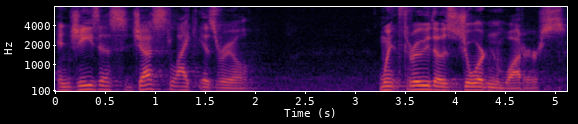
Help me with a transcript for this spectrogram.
And Jesus, just like Israel, went through those Jordan waters.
